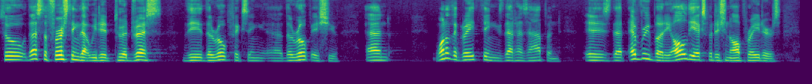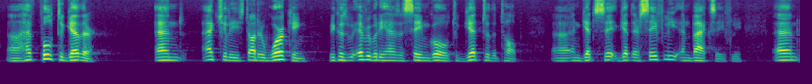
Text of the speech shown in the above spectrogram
So that's the first thing that we did to address the, the rope fixing, uh, the rope issue. And one of the great things that has happened is that everybody, all the expedition operators, uh, have pulled together and actually started working because everybody has the same goal to get to the top uh, and get, get there safely and back safely. And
